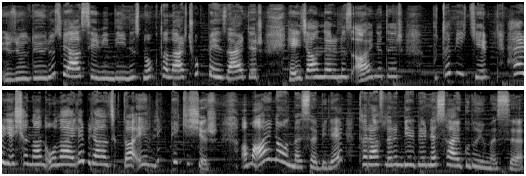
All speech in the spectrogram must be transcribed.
Üzüldüğünüz veya sevindiğiniz noktalar çok benzerdir. Heyecanlarınız aynıdır. Bu tabii ki her yaşanan olayla birazcık daha evlilik pekişir. Ama aynı olmasa bile tarafların birbirine saygı duyması,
